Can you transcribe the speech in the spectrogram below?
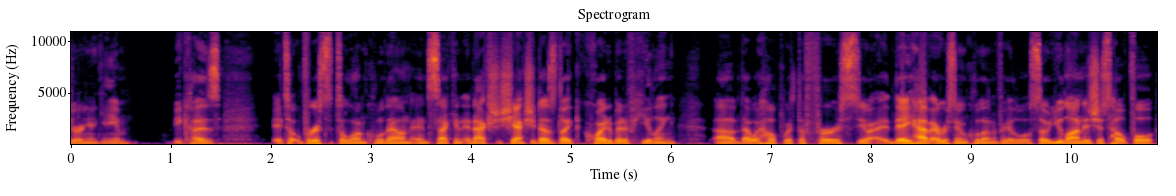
during a game because it's first it's a long cooldown and second it actually she actually does like quite a bit of healing uh, that would help with the first you know they have every single cooldown available so Yu'lon is just helpful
